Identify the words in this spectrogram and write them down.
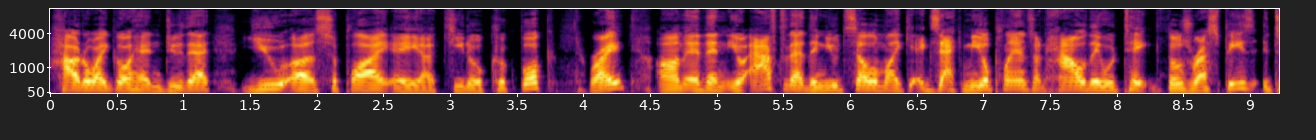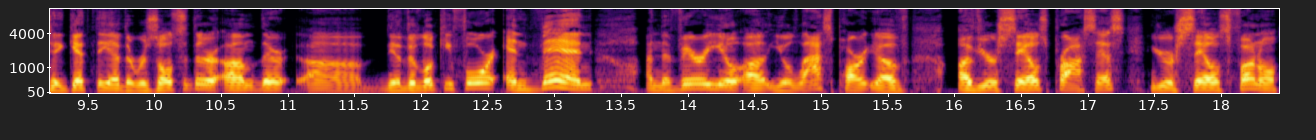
How do I go ahead and do that? You uh, supply a, uh, keto cookbook, right? Um, and then you know after that, then you'd sell them like exact meal plans on how they would take those recipes to get the the results that they're um they're uh you know, they're looking for. And then on the very you know uh, you last part of of your sales process, your sales funnel,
